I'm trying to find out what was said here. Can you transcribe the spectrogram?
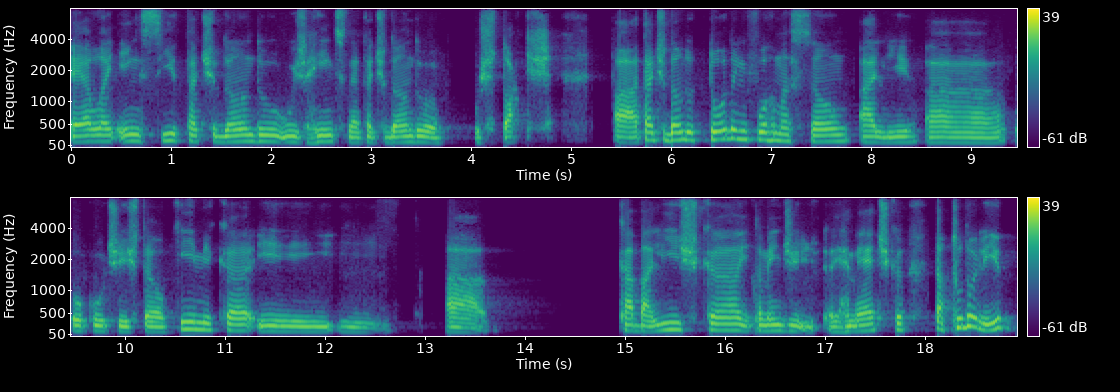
ela em si tá te dando os hints, né? Tá te dando os toques. Ah, tá te dando toda a informação ali, a ocultista alquímica e, e a cabalística e também de hermética, tá tudo ali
